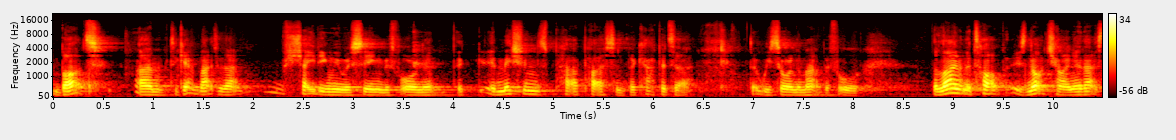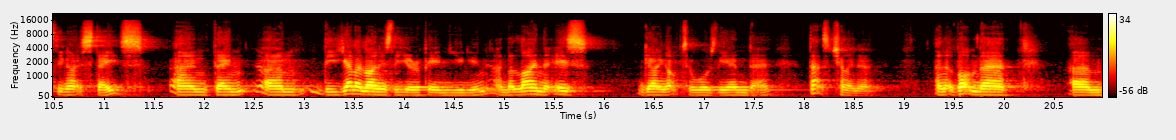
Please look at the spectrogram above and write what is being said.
But um, to get back to that shading we were seeing before and the, the emissions per person, per capita, that we saw on the map before. The line at the top is not China, that's the United States. And then um, the yellow line is the European Union. And the line that is going up towards the end there, that's China. And at the bottom there, um,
